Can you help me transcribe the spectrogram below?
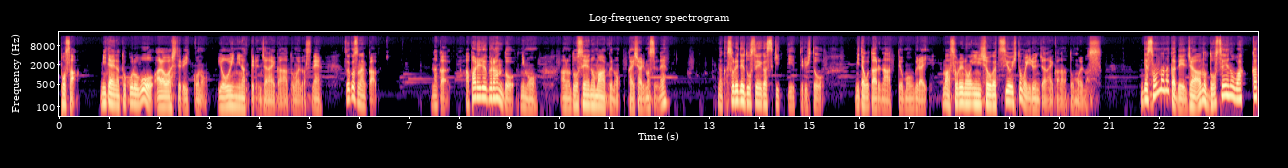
ぽさみたいなところを表してる一個の要因になってるんじゃないかなと思いますね。それこそなんか、なんか、アパレルブランドにも、あの、土星のマークの会社ありますよね。なんかそれで土星が好きって言ってる人を見たことあるなって思うぐらい、まあそれの印象が強い人もいるんじゃないかなと思います。で、そんな中で、じゃああの土星の輪っかっ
